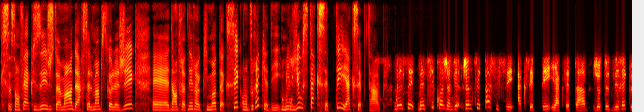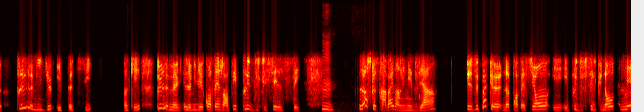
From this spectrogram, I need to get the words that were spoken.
qui se sont fait accuser justement de harcèlement psychologique, d'entretenir un climat toxique. On dirait qu'il y a des milieux où c'est accepté et acceptable. Ben, mais tu sais quoi, Geneviève? Je ne sais pas si c'est accepté et acceptable. Je te dirais que plus le milieu est petit, OK, plus le, milieu est contingenté, plus difficile c'est. Hmm. Lorsque je travaille dans les médias, je ne dis pas que notre profession est plus difficile qu'une autre, mais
